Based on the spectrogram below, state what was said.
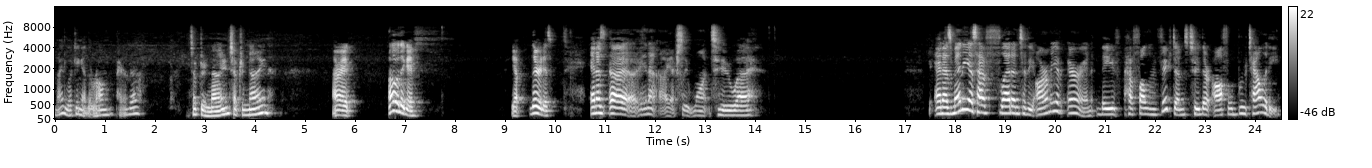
Am I looking at the wrong paragraph? Chapter 9, chapter 9. All right. Oh, the game. Yep, there it is. And as uh, and I actually want to uh, and as many as have fled unto the army of Aaron, they have fallen victims to their awful brutality.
